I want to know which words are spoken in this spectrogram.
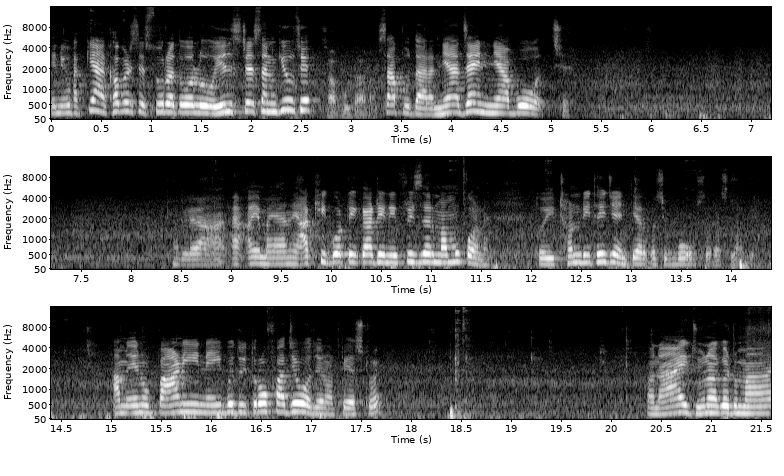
એની ઉપર ક્યાં ખબર છે? સુરત ઓલું હિલ સ્ટેશન કયું છે? સાપુતારા. સાપુતારા. ત્યાં જઈને ત્યાં બહુ જ છે. એટલે એમાં આની આખી ગોટી કાઢીને ફ્રીઝરમાં મૂકો ને તો એ ઠંડી થઈ જાય ને ત્યાર પછી બહુ સરસ લાગે. આમ એનું પાણી ને એ બધું ત્રોફા જેવો જ એનો ટેસ્ટ હોય. અને આ જુનાગઢમાં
